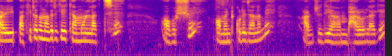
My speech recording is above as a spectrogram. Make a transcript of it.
আর এই পাখিটা তোমাদেরকে কেমন লাগছে, অবশ্যই কমেন্ট করে জানাবে। আর যদি ভালো লাগে,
